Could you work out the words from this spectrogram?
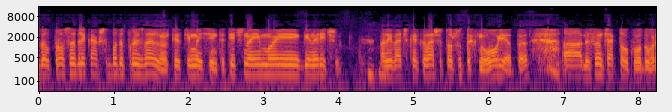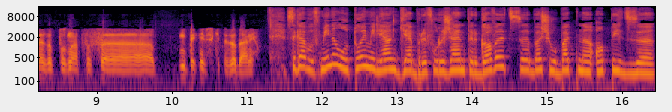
въпросът е дали как ще бъде произвеждано. Ще има и синтетична, има и генерична нали, вече каква ще точно технологията. А, не съм чак толкова добре запознат с а, техническите задания. Сега в миналото Емилиан Гебрев, уръжаен търговец, беше обект на опит за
